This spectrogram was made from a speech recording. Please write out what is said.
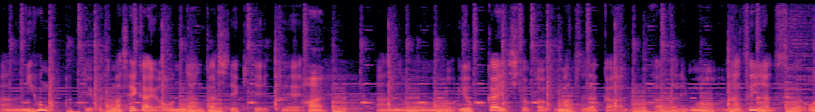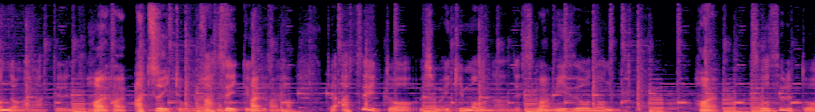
あの日本がっていうか、まあ、世界が温暖化してきていて、はい。あの四日市とか松坂あたりも夏になるとすごい温度が上がってるんですね。はいはい。暑いってことですね。暑いってことですね。はいで暑いと牛も生き物なのですごい。水を飲んで、はい。はいそうすると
